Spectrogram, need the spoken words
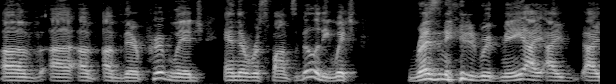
of uh, of of their privilege and their responsibility, which resonated with me. I I, I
